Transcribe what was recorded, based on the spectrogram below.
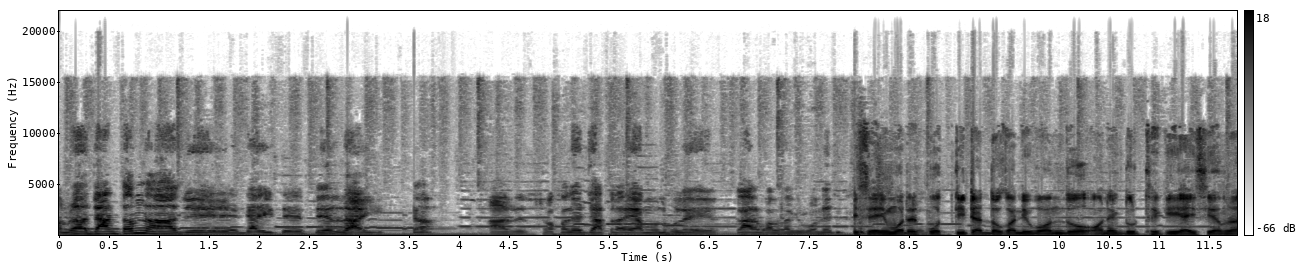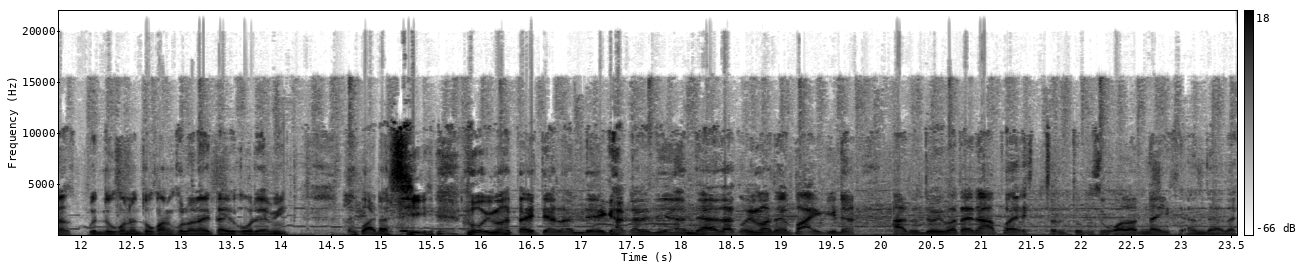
আমরা জানতাম না যে গাড়িতে তেল নাই। আর সকালের যাত্রায় এমন হলে কার ভালো লাগে বলেন? এই মোড়ের প্রতিটা দোকানই বন্ধ, অনেক দূর থেকেই আইছি আমরা। কিন্তু কোনো দোকান খোলা নাই, তাই ওরে আমি পাঠাচ্ছি। ওই মাথায় তেল আনলে কাকারে দিয়ে দেখা যাক ওই মাথায় পায় কিনা। আর যদি ওই মাথায় না পায়, তাহলে তো কিছু করার নাই। দেখা যাক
